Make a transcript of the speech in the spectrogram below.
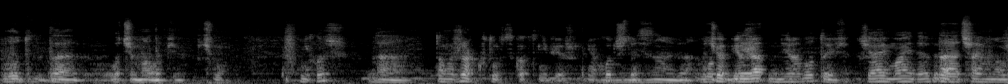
Вот, да, очень мало пью. Почему? Не хочешь? Да. Там жарко в Турции, как ты не пьешь? Не охота, что Не знаю, да. Ну Вот чё не, пьёшь? ра- не работаю еще. Чай, май, да? Да, чай много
